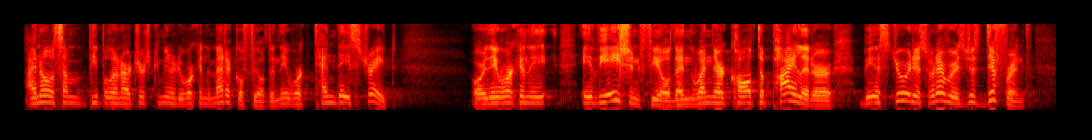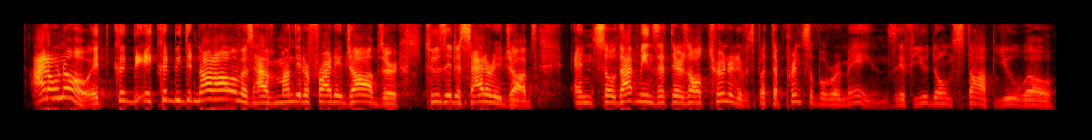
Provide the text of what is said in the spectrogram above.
i know some people in our church community work in the medical field and they work 10 days straight or they work in the aviation field and when they're called to pilot or be a stewardess whatever it's just different I don't know. It could be, it could be, not all of us have Monday to Friday jobs or Tuesday to Saturday jobs. And so that means that there's alternatives, but the principle remains. If you don't stop, you will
